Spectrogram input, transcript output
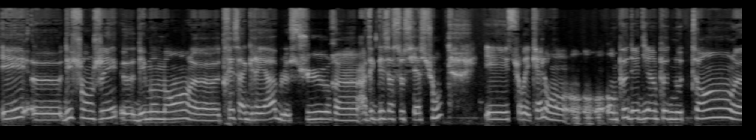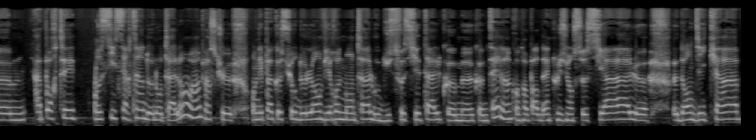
et euh, d'échanger euh, des moments euh, très agréables sur euh, avec des associations et sur lesquels on, on, peut dédier un peu de notre temps, euh, apporter aussi certains de nos talents, hein, parce que on n'est pas que sur de l'environnemental ou du sociétal comme euh, comme tel. Hein, quand on parle d'inclusion sociale, euh, d'handicap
